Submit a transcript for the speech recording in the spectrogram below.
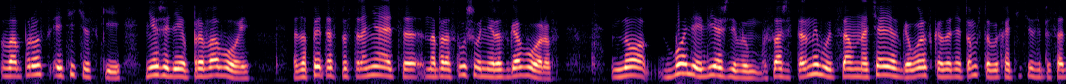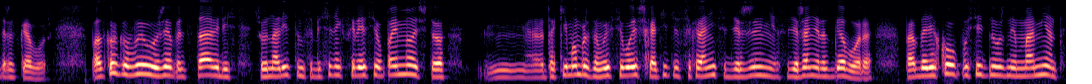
вопрос этический, нежели правовой. Запрет распространяется на прослушивание разговоров. Но более вежливым с вашей стороны будет в самом начале разговора сказать о том, что вы хотите записать разговор. Поскольку вы уже представились журналистам, собеседник, скорее всего, поймет, что таким образом вы всего лишь хотите сохранить содержание, содержание разговора. Правда, легко упустить нужный момент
